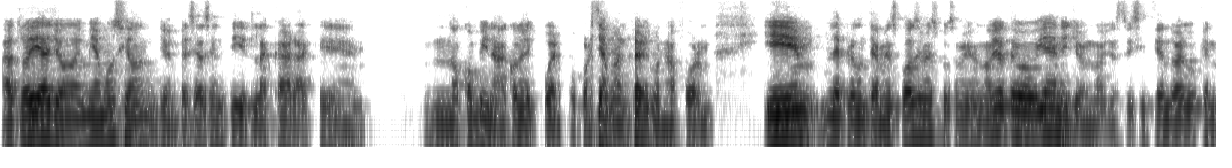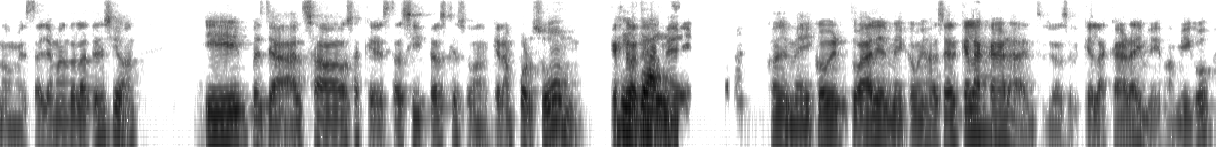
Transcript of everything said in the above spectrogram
Al otro día yo en mi emoción, yo empecé a sentir la cara que no combinaba con el cuerpo, por llamarlo de alguna forma. Y le pregunté a mi esposo y mi esposo me dijo, no, yo te veo bien y yo no, yo estoy sintiendo algo que no me está llamando la atención. Y pues ya al sábado saqué estas citas que son, que eran por Zoom, que con el médico virtual y el médico me dijo, acerque la cara. Entonces yo acerqué la cara y me dijo, amigo,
